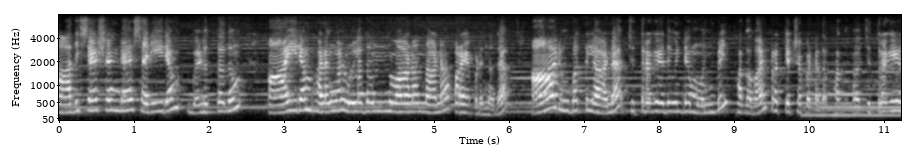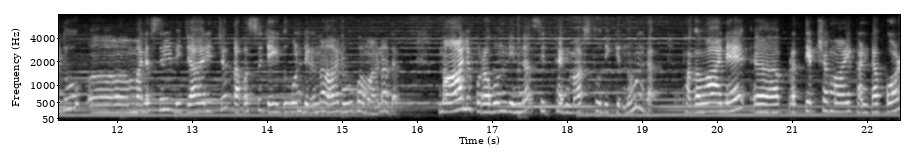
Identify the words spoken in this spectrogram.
ആദിശേഷന്റെ ശരീരം വെളുത്തതും ആയിരം ഫലങ്ങൾ ഉള്ളതെന്നുമാണെന്നാണ് പറയപ്പെടുന്നത്. ആ രൂപത്തിലാണ് ചിത്രകേതുവിന്റെ മുൻപിൽ ഭഗവാൻ പ്രത്യക്ഷപ്പെട്ടത്. ചിത്രകേതു മനസ്സിൽ വിചാരിച്ച് തപസ് ചെയ്തുകൊണ്ടിരുന്ന ആ രൂപമാണത്. നാല് പുറവും നിന്ന് സിദ്ധന്മാർ സ്തുതിക്കുന്നുമുണ്ട്. ഭഗവാനെ പ്രത്യക്ഷമായി കണ്ടപ്പോൾ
